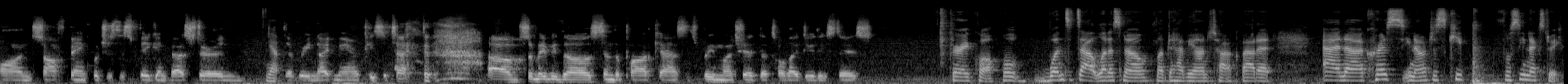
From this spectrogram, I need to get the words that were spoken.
on SoftBank, which is this big investor in Yep. every nightmare piece of tech. um, so maybe those and the podcast. That's pretty much it. That's all I do these days. Very cool. Well, once it's out, let us know. Love to have you on to talk about it. And uh, Chris, you know, just keep. We'll see you next week.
